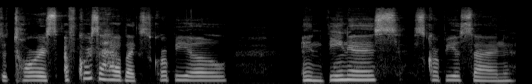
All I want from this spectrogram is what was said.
the Taurus, of course, I have like Scorpio in Venus, Scorpio Sun,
